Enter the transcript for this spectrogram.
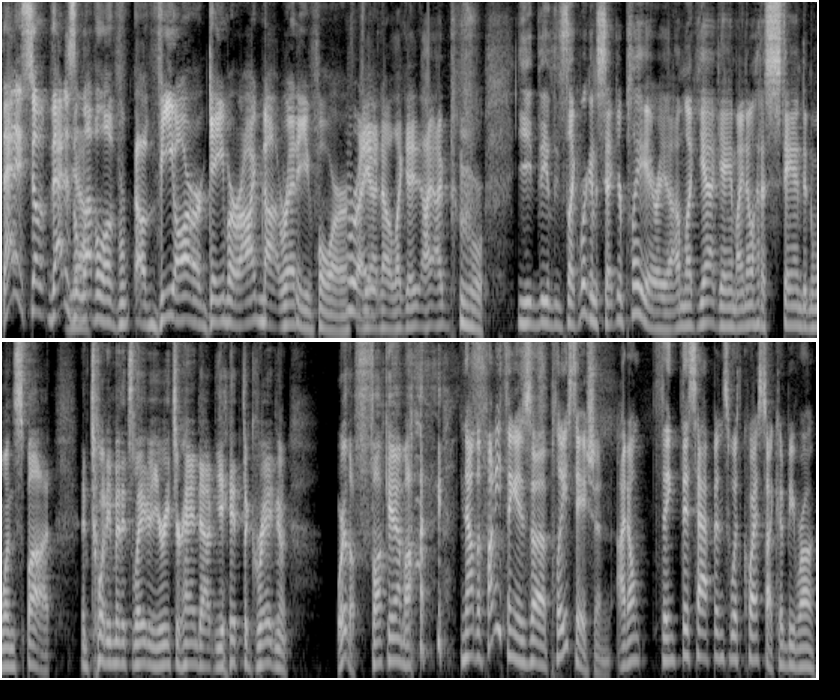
that is so. That is a level of, of VR gamer I'm not ready for. right. Yeah, no, like I, I you, it's like we're gonna set your play area. I'm like, yeah, game. I know how to stand in one spot. And 20 minutes later, you reach your hand out and you hit the grid. And you're like, where the fuck am I? Now the funny thing is, uh, PlayStation. I don't think this happens with Quest. I could be wrong.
